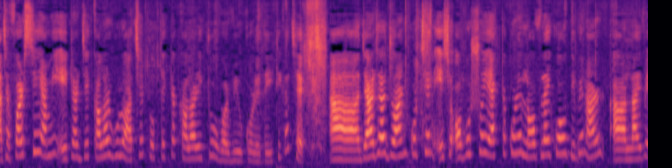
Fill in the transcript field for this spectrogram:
আচ্ছা ফার্স্টেই আমি এটার যে কালারগুলো আছে, প্রত্যেকটা কালার একটু ওভারভিউ করে দিই, ঠিক আছে? যারা যারা জয়েন করছেন, এসে অবশ্যই একটা করে লভ লাইকও দিবেন, আর লাইভে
